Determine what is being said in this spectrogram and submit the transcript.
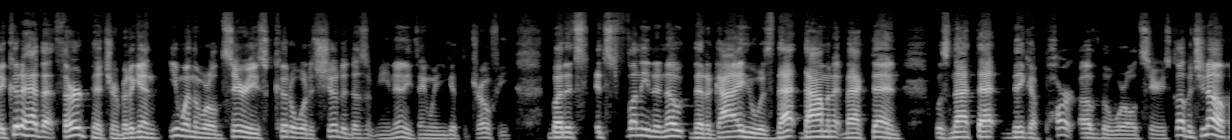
They could have had that third pitcher, but again, you win the World Series, coulda, woulda, shoulda doesn't mean anything when you get the trophy. But it's it's funny to note that a guy who was that dominant back then was not that big a part of the World Series club. But you know,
